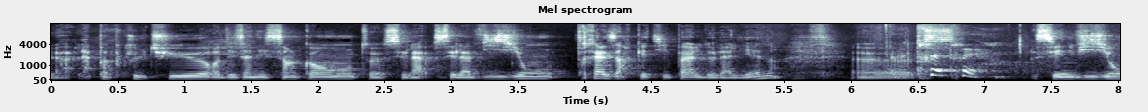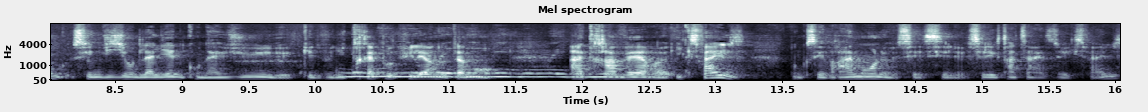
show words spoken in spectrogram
la, la, pop culture des années 50. C'est la, la vision très archétypale de l'Alien. très très. C'est une vision, c'est une vision de l'Alien qu'on a vue, qui est devenue très populaire, notamment à travers X-Files. Donc c'est vraiment le, c'est, l'extraterrestre de X-Files.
